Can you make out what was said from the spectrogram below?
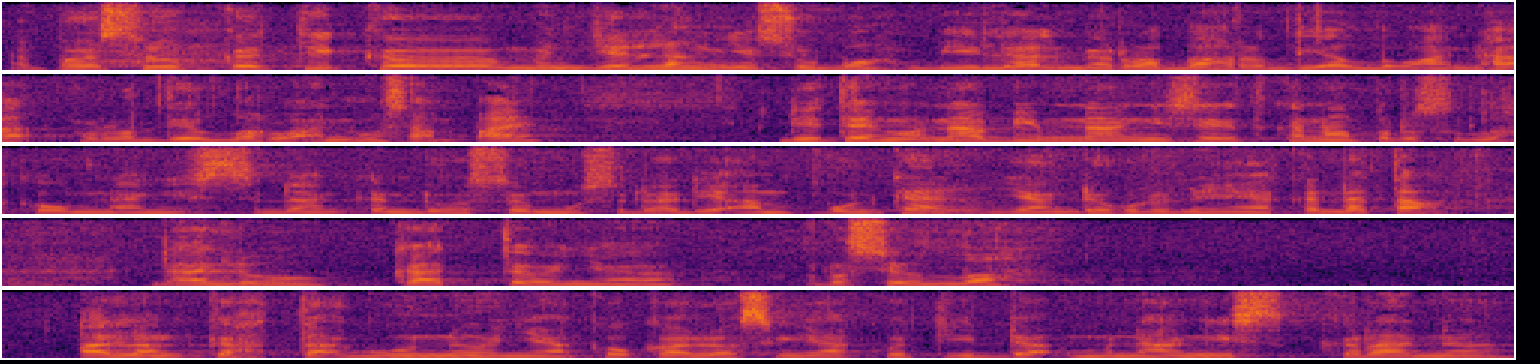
Lepas tu ketika menjelangnya subuh Bilal bin Rabah radhiyallahu anha radhiyallahu anhu sampai dia tengok Nabi menangis dia kata kenapa Rasulullah kau menangis sedangkan dosamu sudah diampunkan ya. yang dahulu dan yang akan datang. Ya. Lalu katanya Rasulullah alangkah tak gunanya aku kalau sehingga aku tidak menangis kerana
